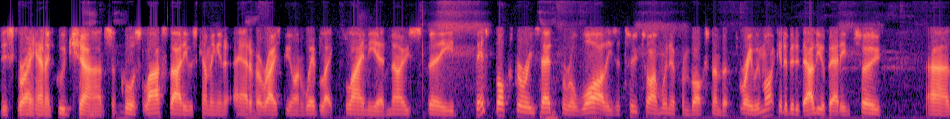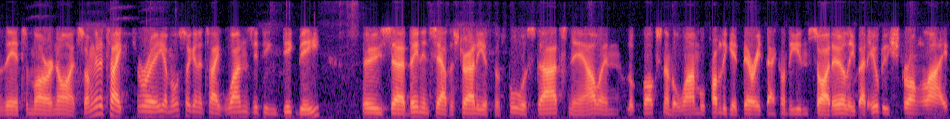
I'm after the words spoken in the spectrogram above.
this greyhound a good chance. Of course, last start he was coming in out of a race behind Weblack Flame. He had no speed. Best box draw he's had for a while. He's a two-time winner from box number three. We might get a bit of value about him too uh, there tomorrow night. So I'm going to take three. I'm also going to take one zipping Digby, who's uh, been in South Australia for four starts now. And look, box number one will probably get buried back on the inside early, but he'll be strong late.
